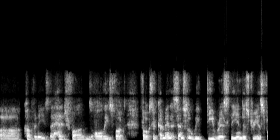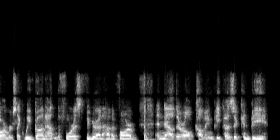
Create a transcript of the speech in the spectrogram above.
uh, companies, the hedge funds, all these folks, folks that come in. Essentially, we've de-risked the industry as farmers. Like we've gone out in the forest, figure out how to farm, and now they're all coming because it can be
